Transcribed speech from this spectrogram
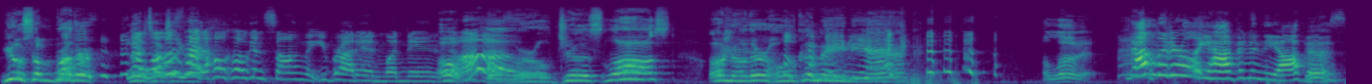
you some brother. And No, what was like that Hulk Hogan song that you brought in one day? Oh? Oh. the world just lost another Hulkamaniac. I love it. That literally happened in the office.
